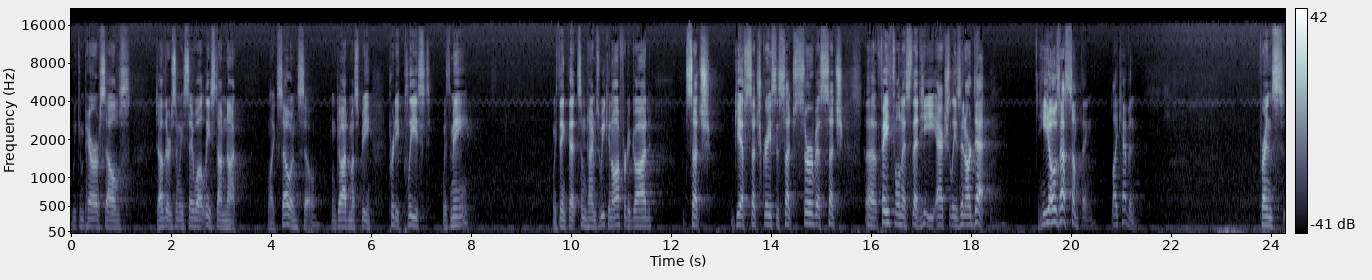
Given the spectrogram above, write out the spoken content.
We compare ourselves to others and we say, well, at least I'm not like so and so, and God must be pretty pleased with me. We think that sometimes we can offer to God such gifts, such graces, such service, such uh, faithfulness that He actually is in our debt. He owes us something, like heaven. Friends,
